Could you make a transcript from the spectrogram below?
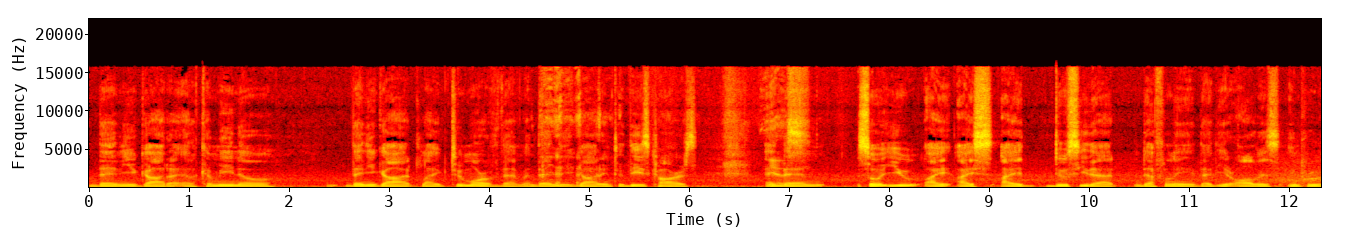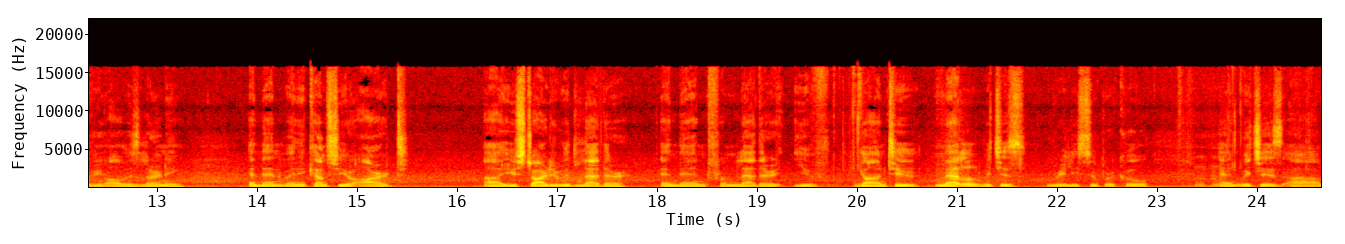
then you got a El Camino. Then you got like two more of them, and then you got into these cars, and Yes. then so you I, I I do see that definitely that you're always improving, always learning, and then when it comes to your art, uh, you started with leather, and then from leather you've gone to metal, which is really super cool, Mhm. and which is uh,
